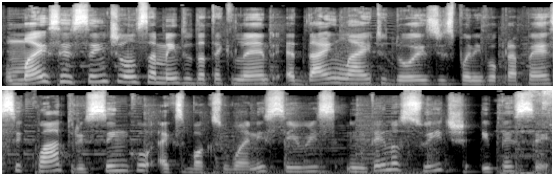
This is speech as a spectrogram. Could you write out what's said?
O mais recente lançamento da Techland é Dying Light 2, disponível para PS4 e 5, Xbox One e Series Series, Nintendo Switch e PC.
